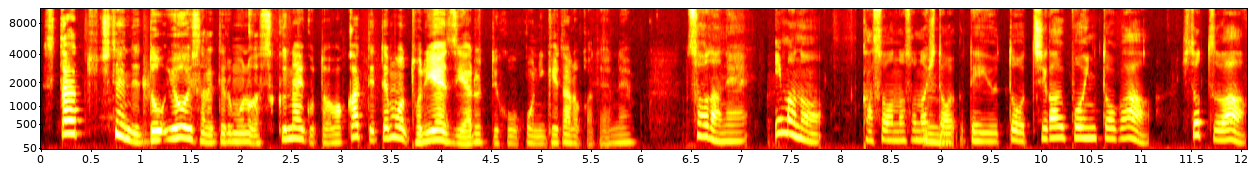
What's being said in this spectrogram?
スタート地点でど用意されてるものが少ないことは分かっててもとりあえずやるっていう方向に行けたのかだよね。そうだね。今の仮想のその人で言うと、違うポイントが一つは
